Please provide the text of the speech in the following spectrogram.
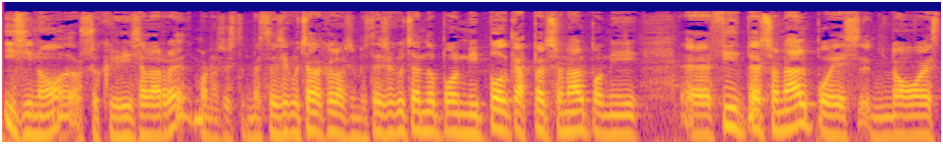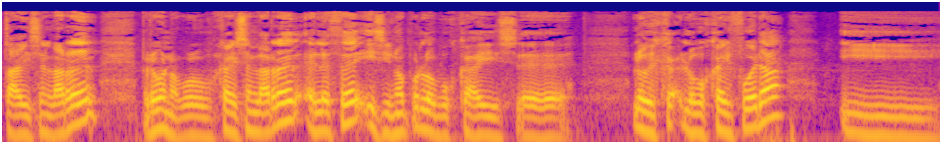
Y si no, os suscribís a la red. Bueno, si me estáis escuchando, claro, si me estáis escuchando por mi podcast personal, por mi eh, feed personal, pues no estáis en la red. Pero bueno, lo buscáis en la red, LC, y si no, pues lo buscáis, eh, lo, lo, buscáis fuera y,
